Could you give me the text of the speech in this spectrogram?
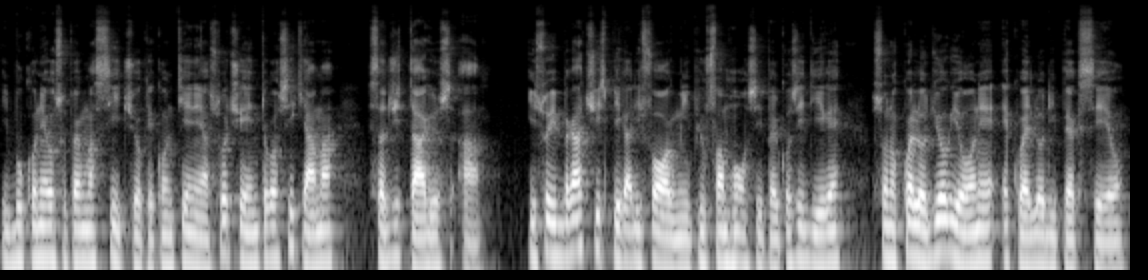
Il buco nero supermassiccio che contiene al suo centro si chiama Sagittarius A. I suoi bracci spiraliformi più famosi, per così dire, sono quello di Orione e quello di Perseo.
